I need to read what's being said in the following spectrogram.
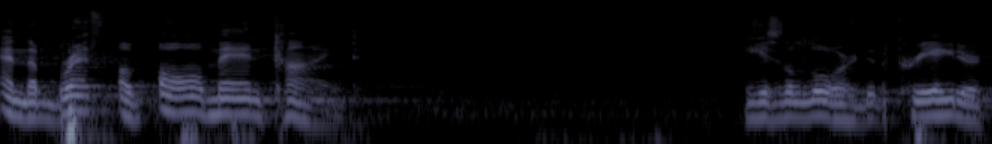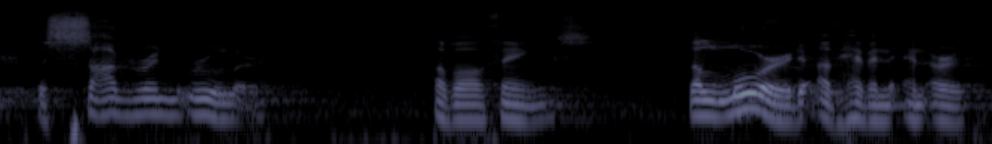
and the breath of all mankind. He is the Lord, the creator, the sovereign ruler of all things, the Lord of heaven and earth.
